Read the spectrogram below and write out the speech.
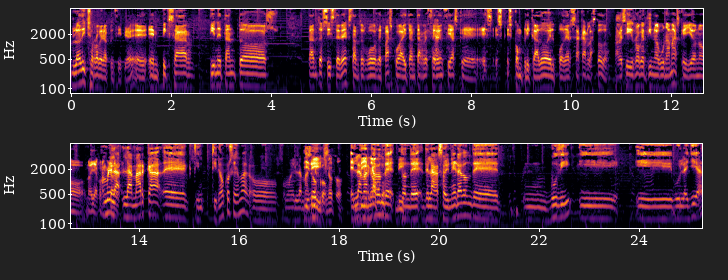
Lo ha dicho Robert al principio, ¿eh? en Pixar tiene tantos tantos easter eggs, tantos huevos de Pascua y tantas referencias que es, es, es, complicado el poder sacarlas todo. A ver si Robert tiene alguna más que yo no, no haya comentado. Hombre, la, la marca eh, Tinoco se llama o cómo es la marca? Dinoco. Dinoco. Es la Dinoco, marca donde, donde de la gasolinera donde mm, Woody y y Lightyear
